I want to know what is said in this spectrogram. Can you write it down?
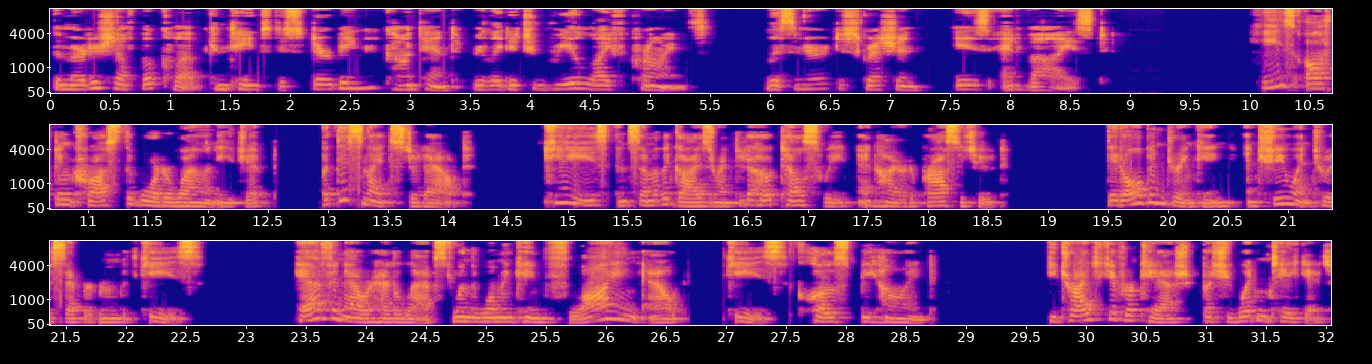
The Murder Shelf Book Club contains disturbing content related to real life crimes. Listener discretion is advised. Keyes often crossed the border while in Egypt, but this night stood out. Keyes and some of the guys rented a hotel suite and hired a prostitute. They'd all been drinking, and she went to a separate room with Keyes. Half an hour had elapsed when the woman came flying out, Keyes close behind. He tried to give her cash, but she wouldn't take it.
